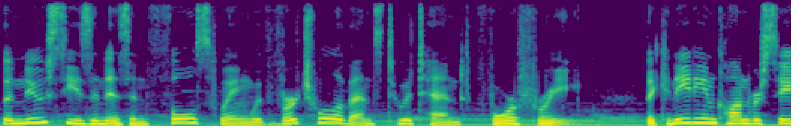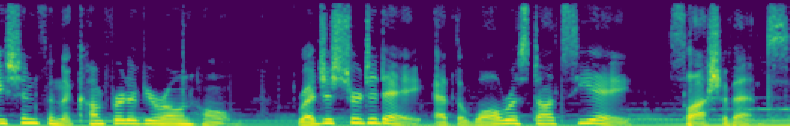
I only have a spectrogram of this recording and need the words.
the new season is in full swing with virtual events to attend for free. The Canadian Conversation from the comfort of your own home, Register today at thewalrus.ca slash events.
